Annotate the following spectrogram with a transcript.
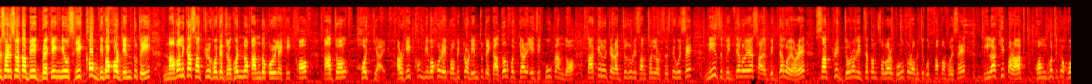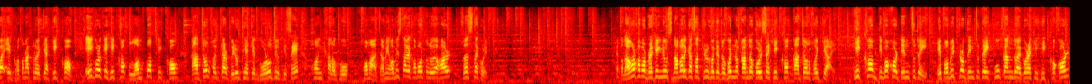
বিচাৰিছোঁ এটা big breaking news শিক্ষক দিৱসৰ দিনটোতেই নাবালিকা ছাত্ৰীৰ সৈতে জঘন্য কাণ্ড কৰিলে শিক্ষক কাজল শইকীয়াই। আৰু শিক্ষক দিৱসৰ এই পবিত্ৰ দিনটোতেই কাজল শইকীয়াৰ এই যি কুকাণ্ড তাকে লৈ এতিয়া ৰাজ্যজুৰি চাঞ্চল্যৰ সৃষ্টি হৈছে। নিজ বিদ্যালয়ে বিদ্যালয়ৰে ছাত্ৰীক যৌন নিৰ্যাতন চলোৱাৰ গুৰুতৰ অভিযোগ উত্থাপন হৈছে। বিলাসীপাৰাত সংঘটিত হোৱা এই ঘটনাক লৈ এতিয়া শিক্ষক এইগৰাকী শিক্ষক লম্পট শিক্ষক কাজল শইকীয়াৰ বিৰুদ্ধে এতিয়া গৰজি উঠিছে সংখ্যালঘু সমাজ আমি সবিস্তাৰে খবৰটো লৈ অহাৰ চেষ্টা কৰিম। এটা ডাঙৰ খবৰ ব্ৰেকিং নিউজ নাবালিকা ছাত্ৰীৰ সৈতে জঘন্য কাণ্ড কৰিছে শিক্ষক কাজল শইকীয়াই। শিক্ষক দিৱসৰ দিনটোতেই এই পবিত্ৰ দিনটোতেই কুকাণ্ড এগৰাকী শিক্ষকৰ।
